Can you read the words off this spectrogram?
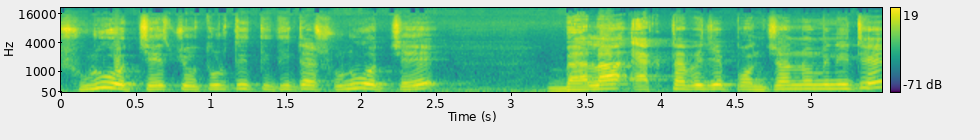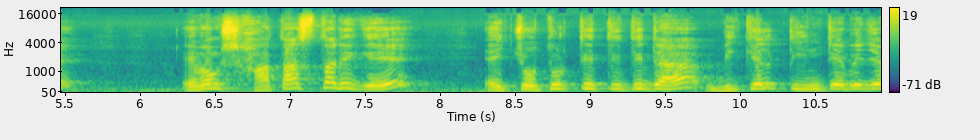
শুরু হচ্ছে চতুর্থী তিথিটা শুরু হচ্ছে বেলা একটা বেজে পঞ্চান্ন মিনিটে এবং সাতাশ তারিখে এই চতুর্থী তিথিটা বিকেল তিনটে বেজে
